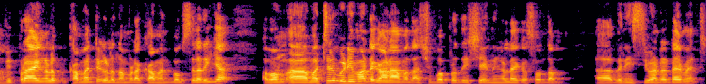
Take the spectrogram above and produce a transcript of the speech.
അഭിപ്രായങ്ങളും കമന്റുകളും നമ്മുടെ കമന്റ് ബോക്സിൽ അറിയിക്കുക. അപ്പം മറ്റൊരു വീഡിയോ ആയിട്ട് കാണാമെന്ന ശുഭപ്രതീക്ഷയും നിങ്ങളുടെയൊക്കെ സ്വന്തം ബെനീസ് ടു എന്റർടൈൻമെന്റ്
